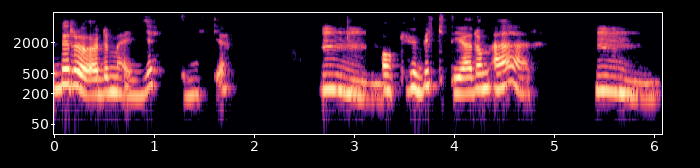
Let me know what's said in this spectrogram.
berörde mig jättemycket. Mm. Och hur viktiga de är. Mm.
